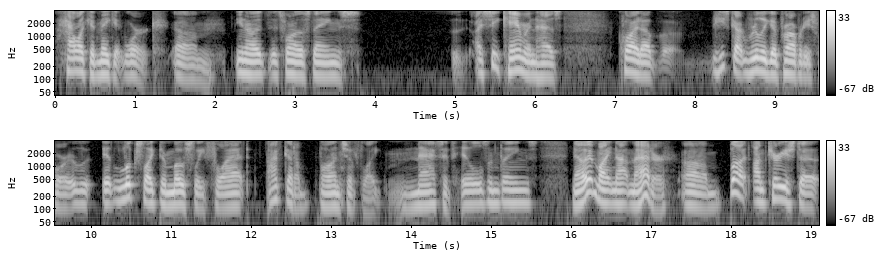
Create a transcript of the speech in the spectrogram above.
how I could make it work. Um, you know, it's, it's one of those things. I see Cameron has quite a he's got really good properties for it. It looks like they're mostly flat, I've got a bunch of like massive hills and things. Now it might not matter, um, but I'm curious to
